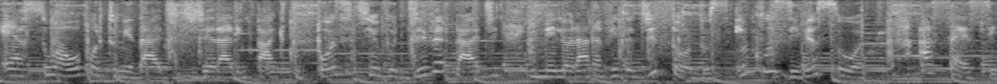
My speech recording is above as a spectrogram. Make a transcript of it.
É a sua oportunidade de gerar impacto positivo de verdade e melhorar a vida de todos, inclusive a sua. Acesse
